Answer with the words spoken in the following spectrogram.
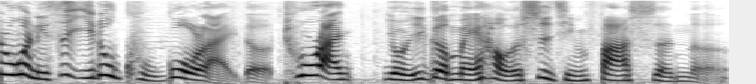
如果你是一路苦过来的，突然有一个美好的事情发生了。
